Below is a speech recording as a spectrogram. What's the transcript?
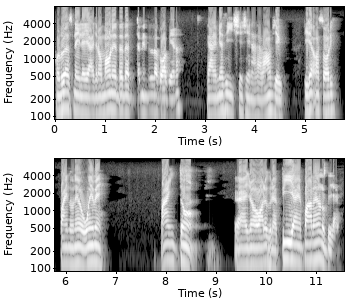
control s နှိပ်လိုက်ရကျွန်တော်မောင်းနဲ့တက်တက်တမင်တက်တက်သွားပြန်နော် ရတယ်မျက်စိရှင်းရှင်းလာတာဘာမှမဖြစ်ဘူးဒီတော့ sorry python နဲ့ဝင်မယ် python အဲကျွန်တော်ဘာလို့ပြလဲ pi ပါတန်းလို့ပြလိုက်မယ်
